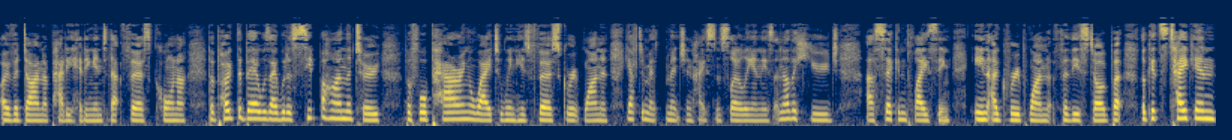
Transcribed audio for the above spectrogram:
over Dinah Paddy heading into that first corner. But Poke the Bear was able to sit behind the two before powering away to win his first Group One. And you have to me- mention Hasten slowly in this, another huge uh, second placing in a Group One for this dog. But look, it's taken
